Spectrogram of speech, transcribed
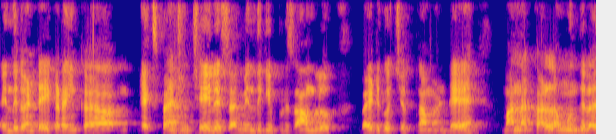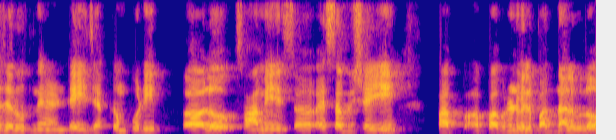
ఎందుకంటే ఇక్కడ ఇంకా ఎక్స్పాన్షన్ చేయలేదు స్వామి. ఎందుకు ఇప్పుడు సాములు బయటకు వచ్చి చెప్తున్నామంటే మన కళ్ళ ముందు ఇలా జరుగుతున్నాయంటే ఈ జక్కంపూడి లో స్వామి ఎస్టాబ్లిష్ అయ్యి రెండు వేల పద్నాలుగులో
